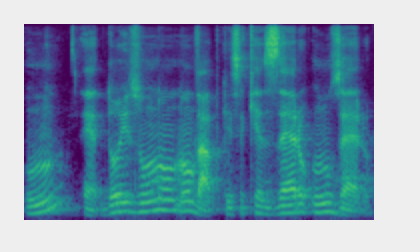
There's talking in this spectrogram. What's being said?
1, é 2, 1 não, não dá, porque esse aqui é 0, 1, 0.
